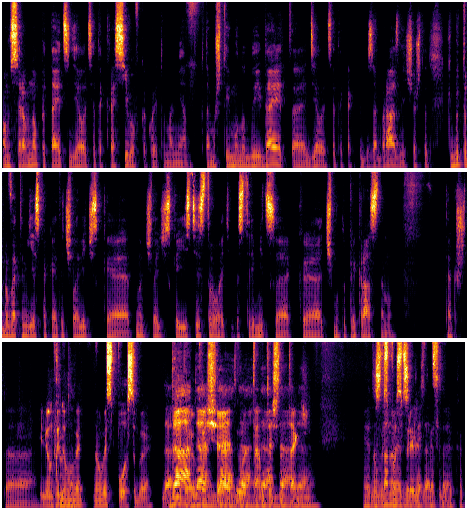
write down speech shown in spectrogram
он все равно пытается делать это красиво в какой-то момент, потому что ему надоедает э, делать это как-то безобразно, еще что-то. Как будто бы в этом есть какая-то человеческая, ну, человеческое естество, типа стремиться к чему-то прекрасному. Так что... Или он круто. придумывает новые способы, да, да, которые да, упрощают. да, вот да, там да, точно да, так да. же. Это Новый способ становится как, это, да. как,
